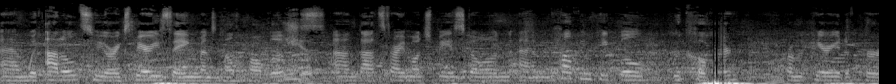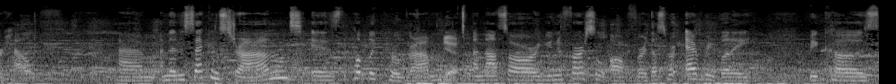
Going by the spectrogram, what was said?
Um, with adults who are experiencing mental health problems, Sure. and that's very much based on um, helping people recover from a period of poor health. Um, and then the second strand is the public program, Yeah. and that's our universal offer. That's for everybody because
